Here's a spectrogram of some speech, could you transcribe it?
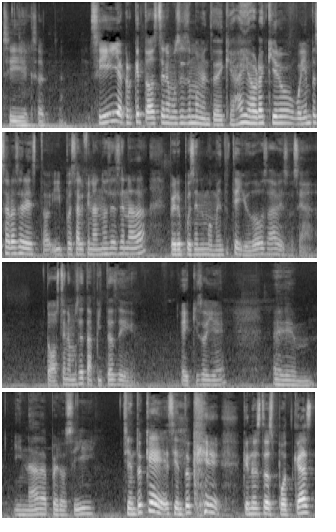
Sí, exacto. Sí, ya creo que todos tenemos ese momento de que, ay, ahora quiero, voy a empezar a hacer esto. Y pues al final no se hace nada, pero pues en el momento te ayudó, ¿sabes? O sea, todos tenemos etapitas de X o Y. em, y nada, pero sí. Siento que, siento que, que nuestros podcasts,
